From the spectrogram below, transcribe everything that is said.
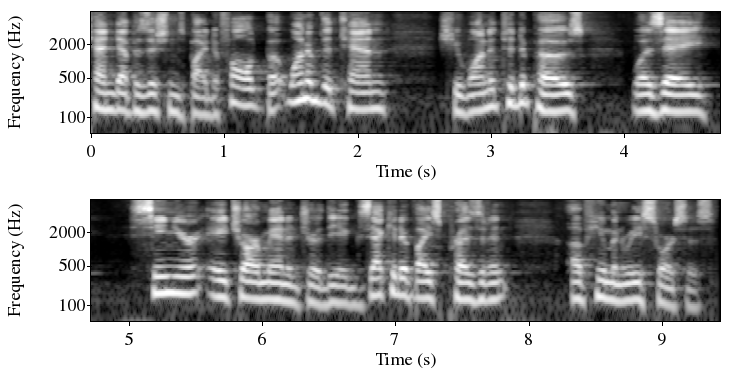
10 depositions by default, but one of the 10 she wanted to depose was a senior HR manager, the executive vice president of human resources.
